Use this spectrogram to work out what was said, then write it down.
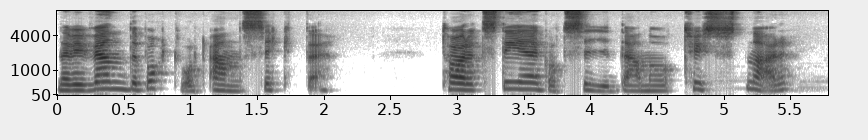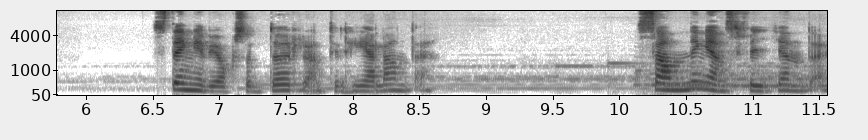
när vi vänder bort vårt ansikte, tar ett steg åt sidan och tystnar, stänger vi också dörren till helande. Sanningens fiende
